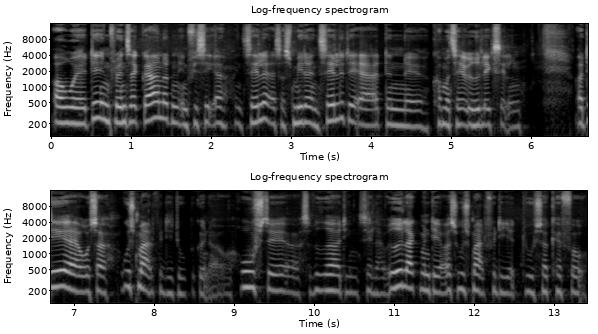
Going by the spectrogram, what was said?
Og øh, det influenza gør, når den inficerer en celle, altså smitter en celle, det er, at den øh, kommer til at ødelægge cellen. Og det er jo så usmart, fordi du begynder at hoste og så videre, og dine celler er ødelagt, men det er også usmart, fordi at du så kan få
